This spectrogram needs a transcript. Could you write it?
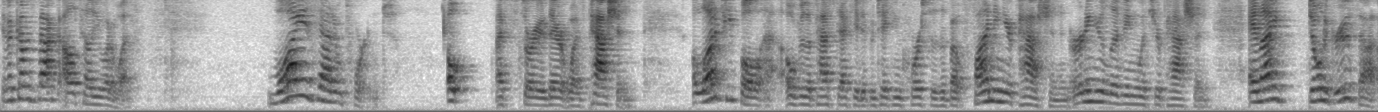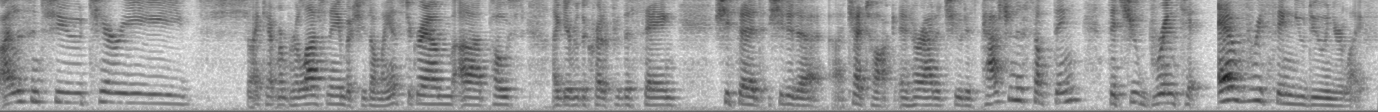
If it comes back, I'll tell you what it was. Why is that important? Oh, I'm sorry, there it was passion. A lot of people over the past decade have been taking courses about finding your passion and earning your living with your passion. And I don't agree with that. I listened to Terry, I can't remember her last name, but she's on my Instagram uh, post. I gave her the credit for this saying she said she did a, a, TED talk, and her attitude is passion is something that you bring to everything you do in your life.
